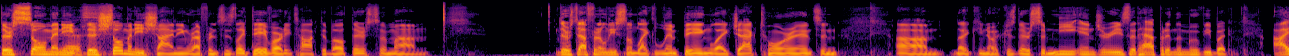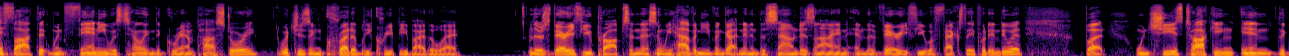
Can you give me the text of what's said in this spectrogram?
There's so many. Yes. There's so many shining references. Like Dave already talked about. There's some. um There's definitely some like limping, like Jack Torrance, and um like you know because there's some knee injuries that happen in the movie. But I thought that when Fanny was telling the grandpa story, which is incredibly creepy, by the way. There's very few props in this, and we haven't even gotten into the sound design and the very few effects they put into it. But when she is talking in the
